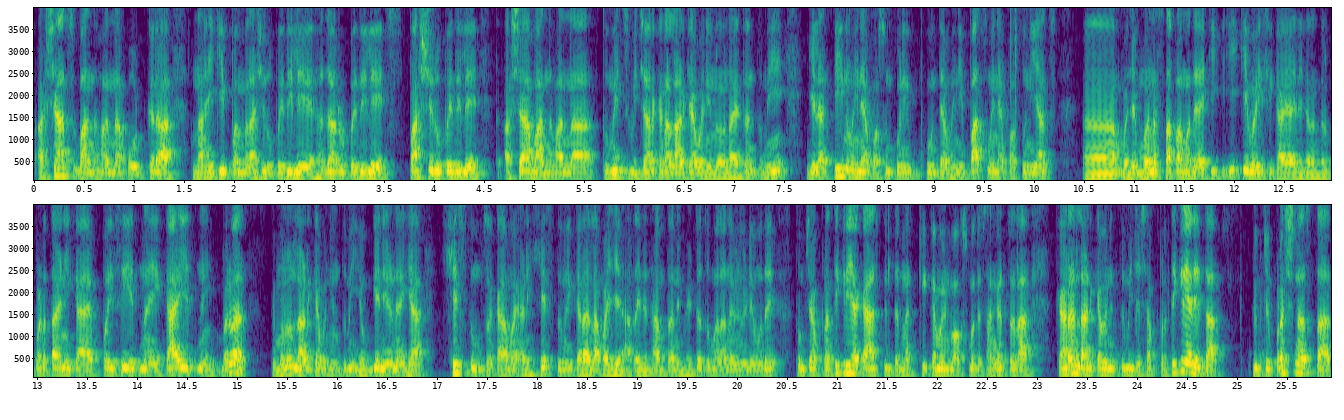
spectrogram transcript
अशाच बांधवांना वोट करा. नाही की पंधराशे रुपये दिले हजार रुपये दिले पाचशे रुपये दिले. अशा बांधवांना तुम्हीच विचार करा लाडक्या बहिणीनं. नाही तर तुम्ही गेल्या तीन महिन्यापासून कोणी कोणत्या बहिणी पाच महिन्यापासून याच म्हणजे मनस्तापामध्ये आहे की ई केवायसी काय आहे त्याच्यानंतर पडताळणी काय पैसे येत नाही काय येत नाही. बरोबर? तर म्हणून लाडक्या बहिणी तुम्ही योग्य निर्णय घ्या. हेच तुमचं काम आहे आणि हेच तुम्ही करायला पाहिजे. आता इथे थांबताना भेटतो तुम्हाला नवीन व्हिडिओमध्ये. तुमच्या प्रतिक्रिया काय असतील तर नक्की कमेंट बॉक्समध्ये सांगत चला. कारण लाडक्या बहिणी तुम्ही जशा प्रतिक्रिया देता तुमचे प्रश्न असतात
